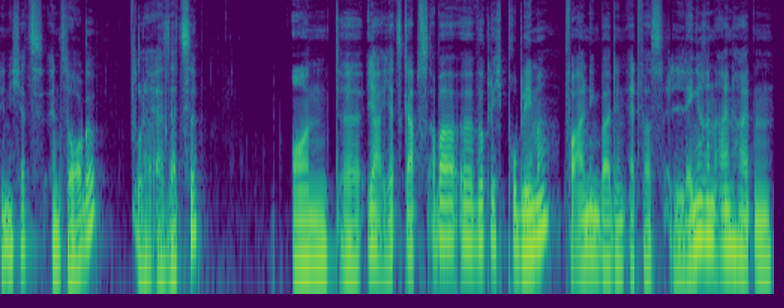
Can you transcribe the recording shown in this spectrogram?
den ich jetzt entsorge oder ersetze. Und äh, ja, jetzt gab es aber äh, wirklich Probleme, vor allen Dingen bei den etwas längeren Einheiten,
